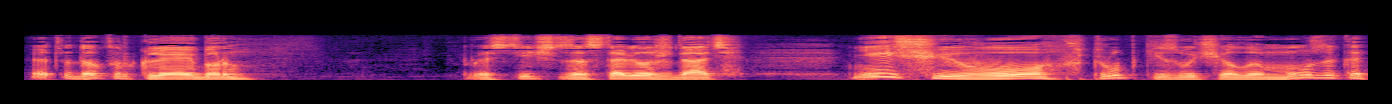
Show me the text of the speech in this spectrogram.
Это доктор Клейборн. Простите, что заставил ждать. Ничего, в трубке звучала музыка,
